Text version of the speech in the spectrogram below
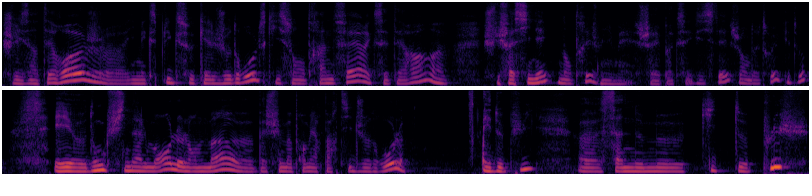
je les interroge, euh, ils m'expliquent ce qu'est le jeu de rôle, ce qu'ils sont en train de faire, etc. Euh, Je suis fasciné d'entrée, je me dis, mais je savais pas que ça existait, ce genre de truc et tout. Et donc finalement, le lendemain, ben, je fais ma première partie de jeu de rôle. Et depuis, euh, ça ne me quitte plus.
